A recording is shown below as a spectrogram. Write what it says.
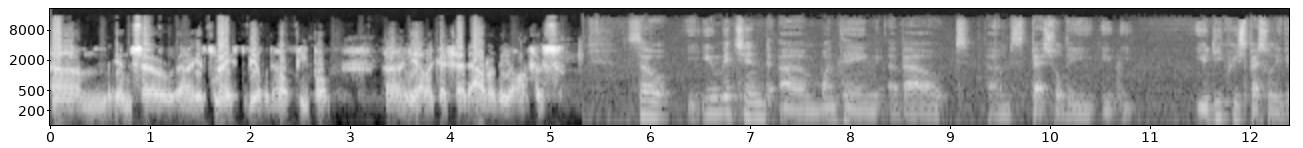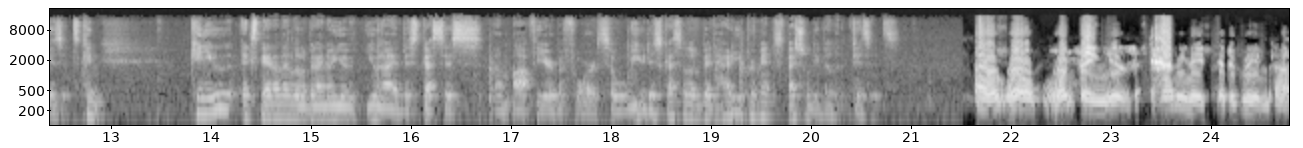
Um, and so uh, it's nice to be able to help people, uh, yeah, like I said, out of the office. So you mentioned um, one thing about um, specialty. You, you decrease specialty visits. Can can you expand on that a little bit? I know you you and I have discussed this um, off the air before. So will you discuss a little bit? How do you prevent specialty visits? Uh, well, one thing is having a, a degree in uh,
